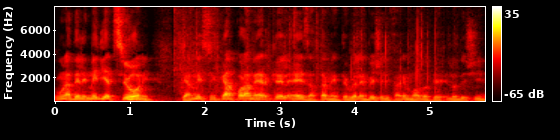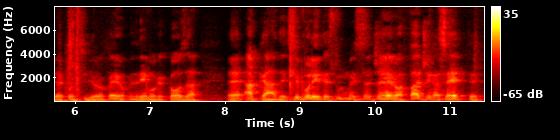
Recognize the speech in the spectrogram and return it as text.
una delle mediazioni che ha messo in campo la Merkel è esattamente quella invece di fare in modo che lo decida il Consiglio europeo. Vedremo che cosa eh, accade. Se volete sul messaggero a pagina 7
